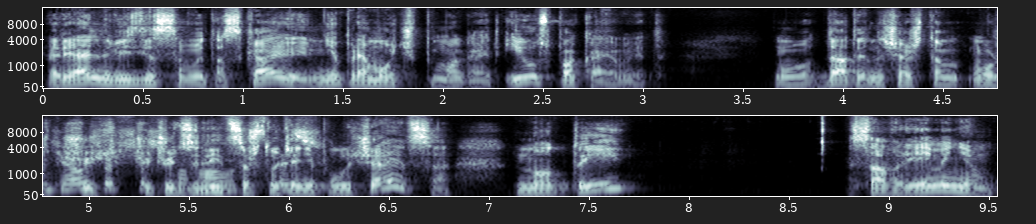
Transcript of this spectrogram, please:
Реально везде с собой таскаю, и мне прям очень помогает и успокаивает. Вот. Да, ты начинаешь там, может, Я чуть- чуть-чуть сломала, злиться, что у тебя не кстати. получается, но ты со временем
